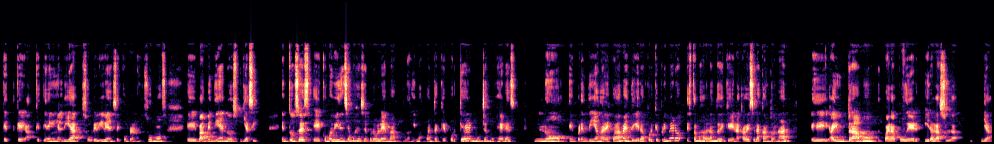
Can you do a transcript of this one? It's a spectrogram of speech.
que, que, tienen en el día, sobreviven, se compran los insumos, eh, van vendiendo y así. Entonces, eh, como evidenciamos ese problema, nos dimos cuenta que por qué muchas mujeres no emprendían adecuadamente. Y era porque primero estamos hablando de que en la cabecera cantonal eh, hay un tramo para poder ir a la ciudad, ya,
